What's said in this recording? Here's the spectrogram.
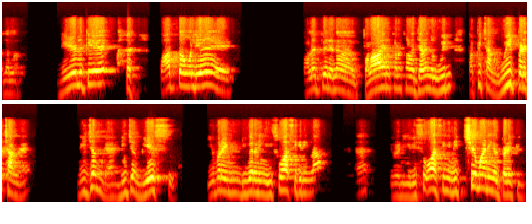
அதெல்லாம். நிழலுக்கே பார்த்தவங்களே பல பேர் என்ன பலாயிரக்கணக்கான ஜனங்கள் உயிர் தப்பிச்சாங்க உயிர் பிழைச்சாங்க. நிஜம்ங்க நிஜம். இயேசு. இவரை இவரை நீங்க விசுவாசிக்கிறீங்களா? இவரை நீங்க விசுவாசிங்க. நிச்சயமா நீங்கள் பிழைப்பீங்க.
